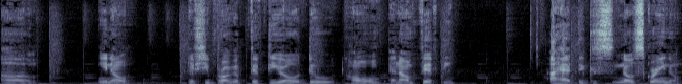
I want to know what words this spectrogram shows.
um, you know, if she brought a 50 year old dude home and I'm 50, I had to, you know, screen him,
